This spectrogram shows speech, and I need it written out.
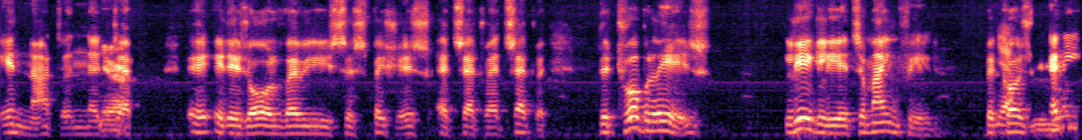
in that and that yeah. uh, it, it is all very suspicious, etc., etc. The trouble is, legally, it's a minefield because yeah. any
